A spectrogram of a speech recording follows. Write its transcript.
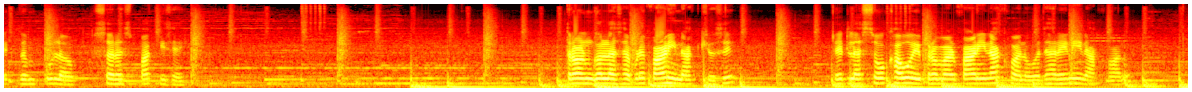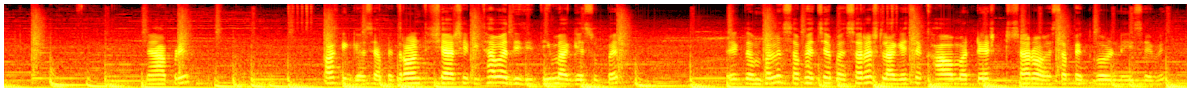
એકદમ પુલાવ સરસ પાકી જાય. ત્રણ ગ્લાસ આપણે પાણી નાખ્યું છે. જેટલા ચોખા હોય એ પ્રમાણે પાણી નાખવાનું, વધારે નહીં નાખવાનું. ને આપણે પાકી ગયો છે. આપણે ત્રણથી ચાર સીટી થવા દીધી ધીમા ગેસ ઉપર. એકદમ ભલે સફેદ છે, પણ સરસ લાગે છે. ખાવામાં ટેસ્ટ સારો આવે, સફેદ ગળની હિસાબે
